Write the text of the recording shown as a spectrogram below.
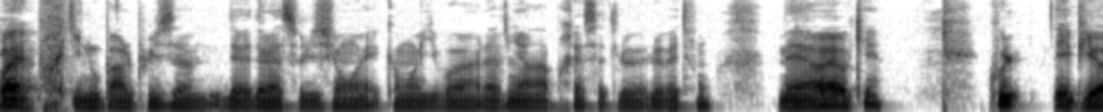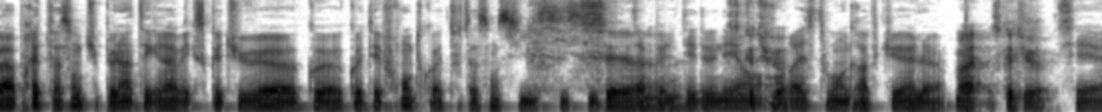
Ouais. Pour qu'il nous parle plus euh, de, de, la solution et comment il voit l'avenir après cette levée de fonds. Mais ouais, ok. Cool. Et puis, après, de toute façon, tu peux l'intégrer avec ce que tu veux, côté front, quoi. De toute façon, si si si tu appelles tes données en en. REST ou en GraphQL, Ouais, ce que tu veux. c'est,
